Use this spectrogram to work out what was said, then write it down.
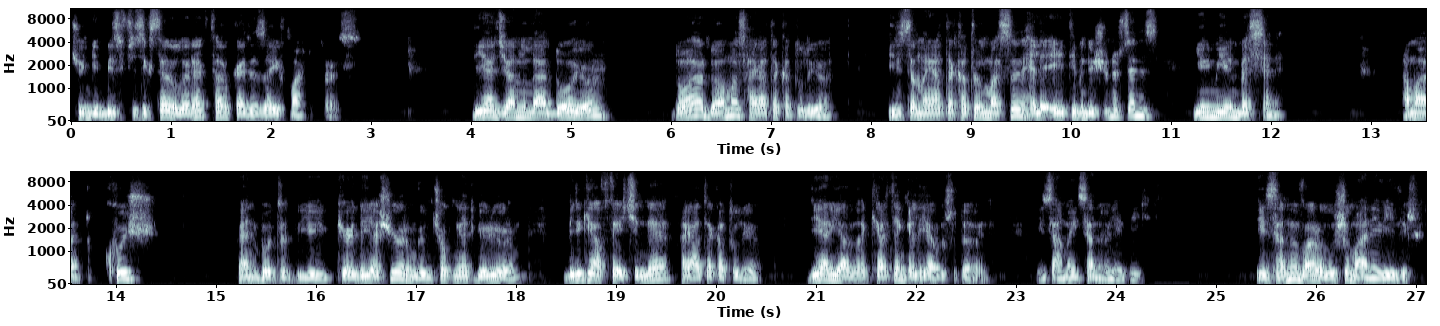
çünkü biz fiziksel olarak fevkalade zayıf mahluklarız. Diğer canlılar doğuyor, doğar doğamaz hayata katılıyor. İnsan hayata katılması hele eğitimi düşünürseniz 20-25 sene. Ama kuş, ben bu köyde yaşıyorum, çok net görüyorum. Bir iki hafta içinde hayata katılıyor. Diğer yavrular, kertenkele yavrusu da öyle. İnsan ama insan öyle değil. İnsanın varoluşu manevidir.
